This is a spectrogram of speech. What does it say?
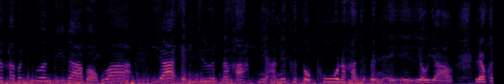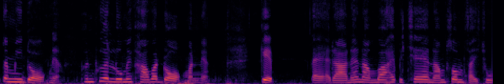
นะคะเพื่อนๆที่ดาบอกว่าหญ้าเอ็นยืดนะคะเนี่ยอันนี้คือตัวผู้นะคะที่เป็นไอไอ้เอียวยาว แล้วก็จะมีดอกเนี่ยเพื่อนๆรู้ไหมคะว่าดอกมันเนี่ยเก็บแต่ดาแนะนำว่าให้ไปแช่น้ำส้มสายชู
